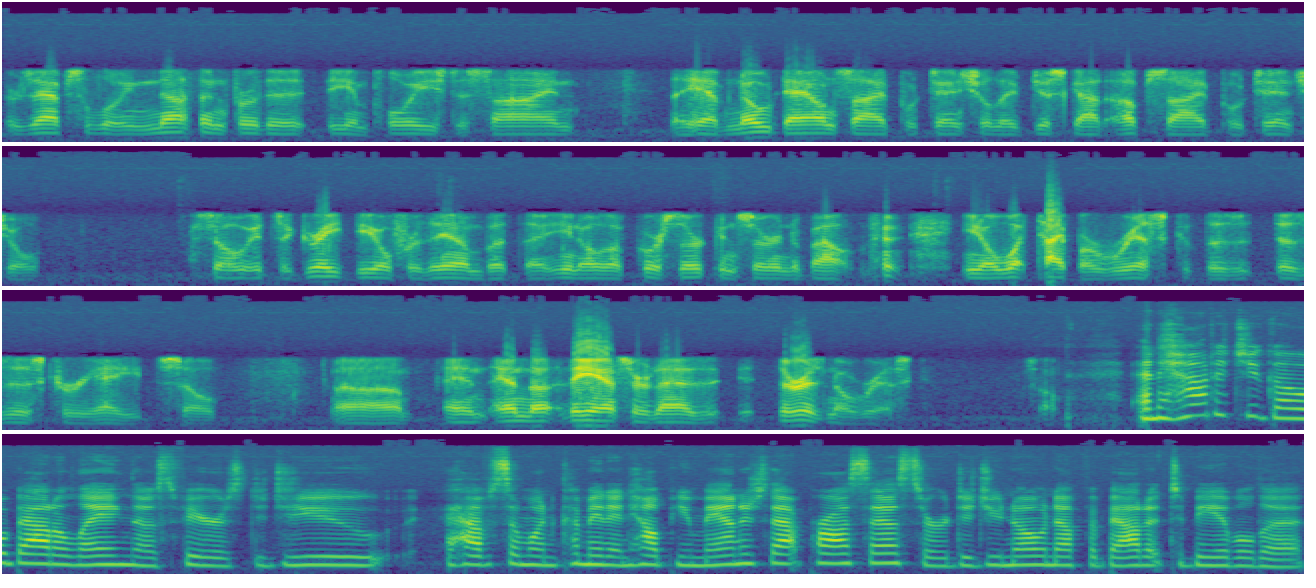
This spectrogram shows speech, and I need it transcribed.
there's absolutely nothing for the the employees to sign. They have no downside potential. They've just got upside potential. So it's a great deal for them. But uh, you know, of course, they're concerned about you know what type of risk does does this create. So, and and the the answer to that is there is no risk. So. And how did you go about allaying those fears? Did you have someone come in and help you manage that process, or did you know enough about it to be able to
